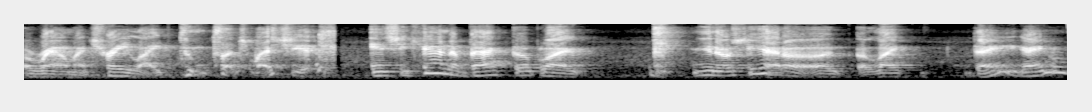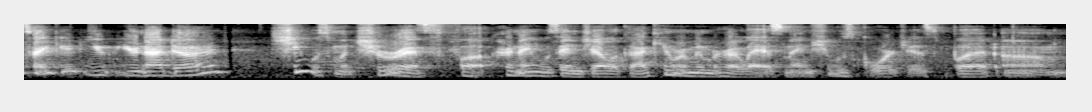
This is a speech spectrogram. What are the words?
around my tray, like, don't touch my shit. And she kind of backed up, like, you know, she had a, a, a like, dang, I ain't gonna take it. You, you're not done? She was mature as fuck. Her name was Angelica. I can't remember her last name. She was gorgeous, but um,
